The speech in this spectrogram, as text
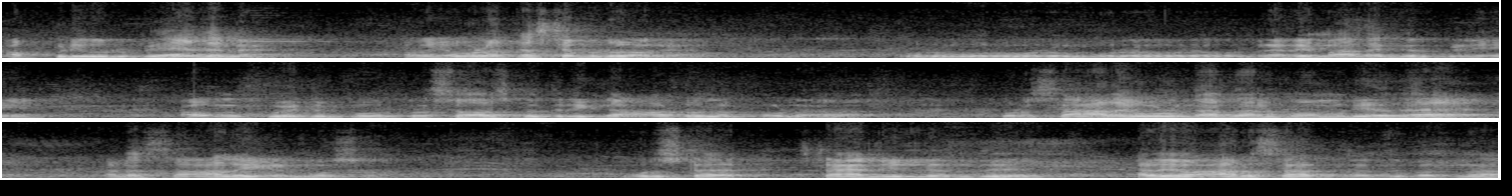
அப்படி ஒரு வேதனை. அவங்க எவ்வளோ கஷ்டப்படுவாங்க. ஒரு ஒரு ஒரு ஒரு ஒரு ஒரு நிறைய மாத கர்ப்பிணி அவங்க போயிட்டு இப்போ ஒரு பிரசவ ஆஸ்பத்திரிக்கு ஆட்டோவில் போனால் ஒரு சாலை ஒழுங்காக தானே போக முடியாத? ஆனால் சாலைகள் மோசம். ஒரு ஸ்டா ஸ்டாண்டிலேருந்து அதே ஆர்எஸ்ஆர்லேருந்து பார்த்தீங்கன்னா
